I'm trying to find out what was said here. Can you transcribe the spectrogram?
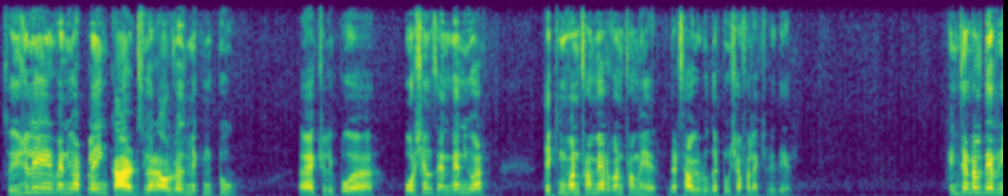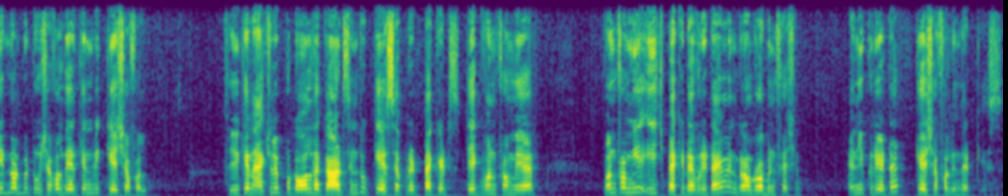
So, usually when you are playing cards, you are always making two uh, actually po uh, portions and then you are taking one from here, one from here, that is how you do the two shuffle actually there. In general, there need not be two shuffle, there can be k shuffle. So, you can actually put all the cards into k separate packets, take one from here, one from here each packet every time in round robin fashion and you create a k shuffle in that case.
